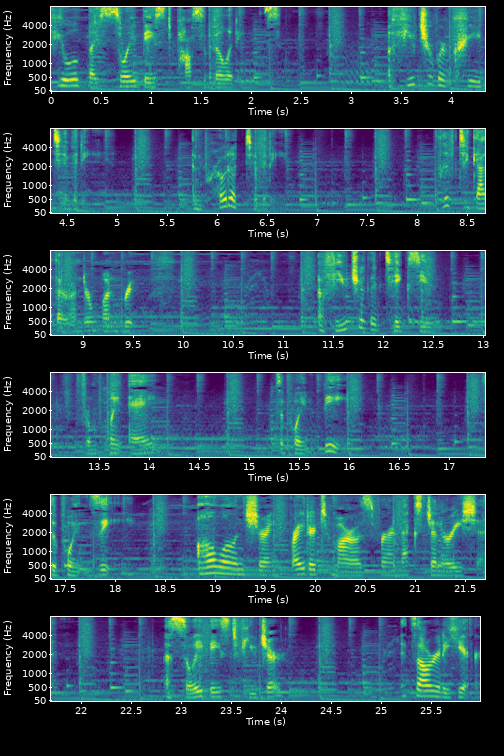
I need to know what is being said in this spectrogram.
fueled by soy based possibilities. A future where creativity and productivity live together under one roof. A future that takes you from point A to point B to point Z, all while ensuring brighter tomorrows for our next generation a soy based future? It's already here.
